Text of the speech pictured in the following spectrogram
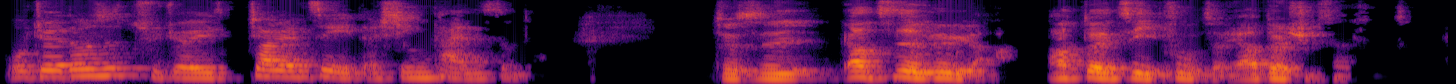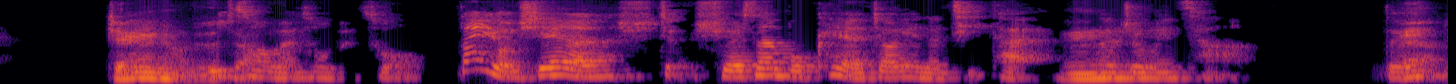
我觉得都是取决于教练自己的心态是什么，就是要自律啊，要对自己负责，要对学生负责。简单讲就是这样。没错，没错，没错。但有些人学生不 care 教练的体态，嗯、那就没差。对啊。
